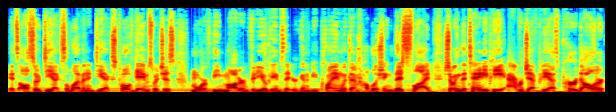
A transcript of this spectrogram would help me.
it's also DX11 and DX12 games, which is more of the modern video games that you're going to be playing with them publishing this slide showing the 1080p average FPS per dollar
